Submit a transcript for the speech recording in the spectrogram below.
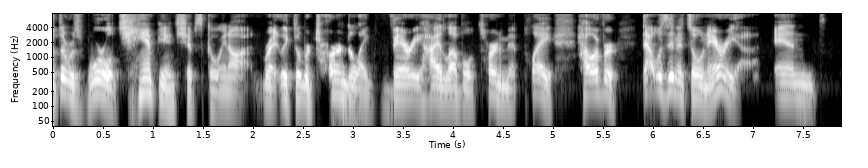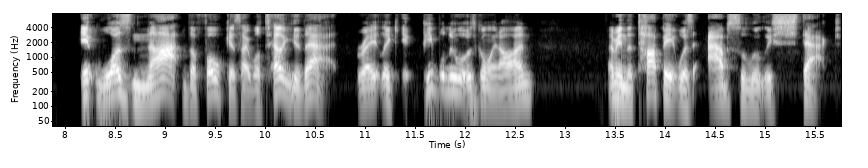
but there was world championships going on, right? Like the return to mm-hmm. like very high level tournament play. However, that was in its own area and it was not the focus. I will tell you that, right? Like it, people knew what was going on. I mean, the top eight was absolutely stacked,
